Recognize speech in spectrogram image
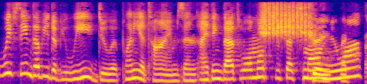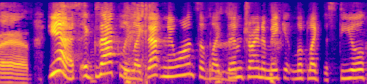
we've seen WWE do it plenty of times, and I think that's almost just that small Shane nuance. McMahon. Yes, exactly. like that nuance of like them trying to make it look like the steel.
